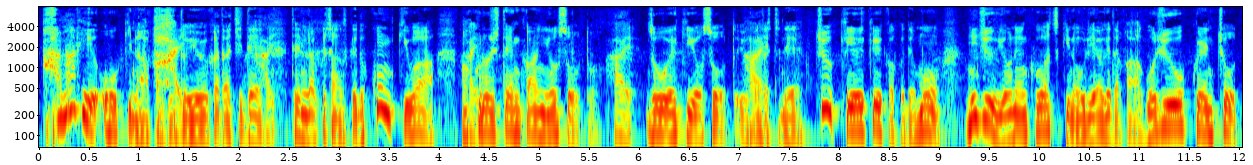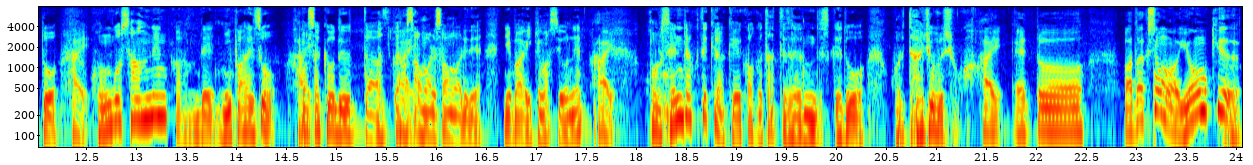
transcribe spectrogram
かなり大きな赤字という形で転落したんですけど、今期は、まあ、黒字転換予想と、増益予想という形で、中経営計画でも24年9月期の売上高50億円超と、今後3年間で2倍増、まあ、先ほど言った3割3割で2倍いきますよね。はい。この戦略的な計画立ててるんですけど、これ大丈夫でしょうか？はい。えっと、私ども4級、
